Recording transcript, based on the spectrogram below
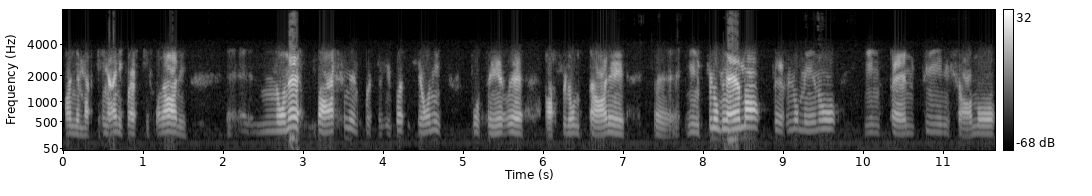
alle macchinari particolari. Eh, non è facile in queste situazioni poter affrontare eh, il problema perlomeno in tempi diciamo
